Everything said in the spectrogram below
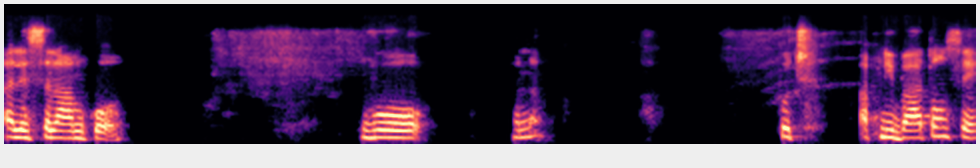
علیہ السلام کو وہ ہے نا، کچھ اپنی باتوں سے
